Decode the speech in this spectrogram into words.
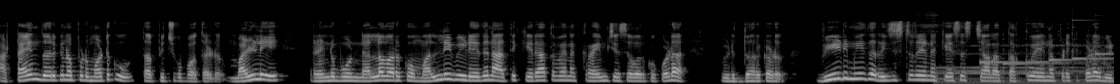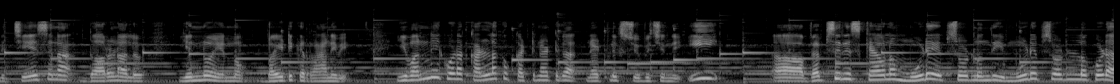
ఆ టైం దొరికినప్పుడు మటుకు తప్పించుకుపోతాడు. మళ్ళీ రెండు మూడు నెలల వరకు మళ్ళీ వీడు ఏదైనా అతి కిరాతమైన క్రైమ్ చేసే వరకు కూడా వీడు దొరకడు. వీడి మీద రిజిస్టర్ అయిన కేసెస్ చాలా తక్కువ అయినప్పటికీ కూడా వీడు చేసిన దారుణాలు ఎన్నో ఎన్నో బయటికి రానివి. ఇవన్నీ కూడా కళ్ళకు కట్టినట్టుగా నెట్ఫ్లిక్స్ చూపించింది. ఈ వెబ్ సిరీస్ కేవలం మూడే ఎపిసోడ్లు ఉంది. ఈ మూడు ఎపిసోడ్లలో కూడా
